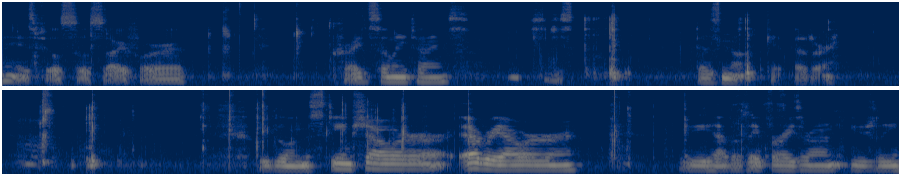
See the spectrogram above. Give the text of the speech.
I just feel so sorry for her cried so many times. She just does not get better. We go in the steam shower every hour. We have a vaporizer on usually.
